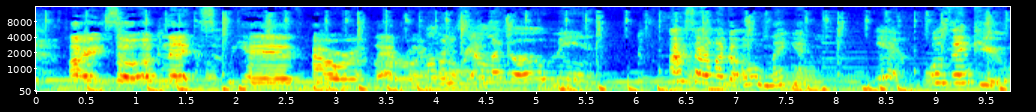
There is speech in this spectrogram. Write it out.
All right, so up next we have our lateral and frontal You raise. sound like an old man. I sound like an old man. Yeah. Well, thank you.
